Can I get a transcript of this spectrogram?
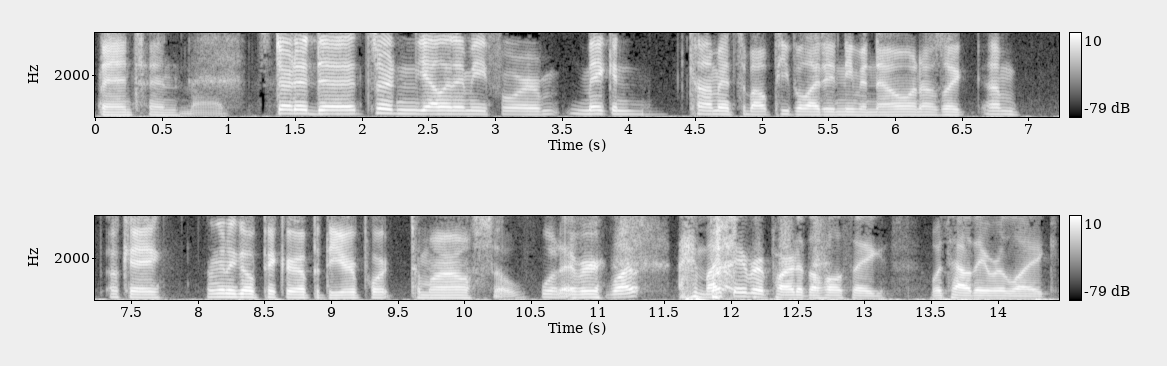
bent and Mad. started uh, started yelling at me for making comments about people I didn't even know. And I was like, I'm okay. I'm gonna go pick her up at the airport tomorrow. So whatever. Well, my favorite part of the whole thing was how they were like,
